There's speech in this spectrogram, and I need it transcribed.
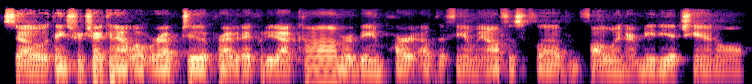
So thanks for checking out what we're up to at privateequity.com or being part of the Family Office Club and following our media channel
